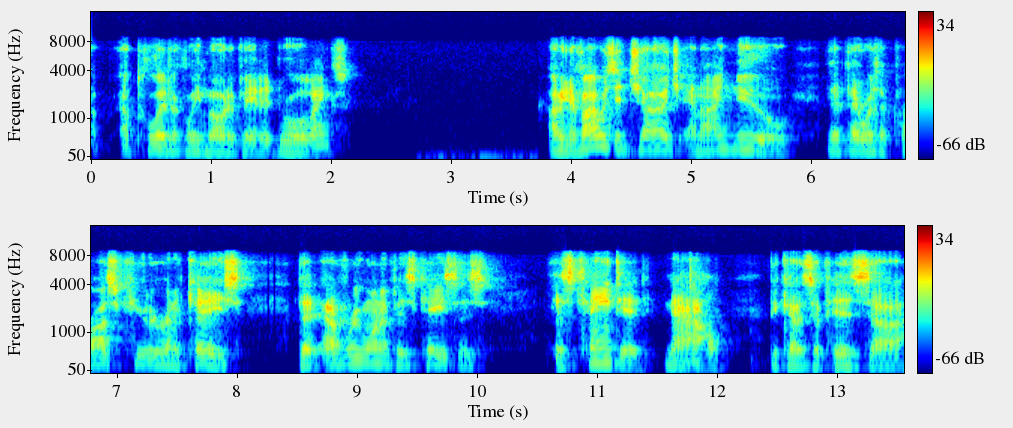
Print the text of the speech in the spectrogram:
a, a politically motivated rulings. I mean, if I was a judge and I knew that there was a prosecutor in a case that every one of his cases is tainted now because of his uh,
